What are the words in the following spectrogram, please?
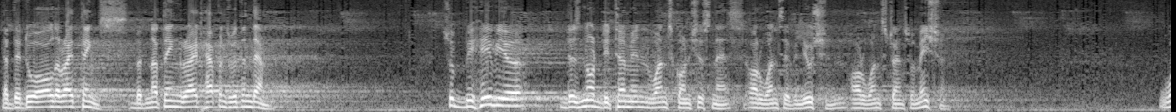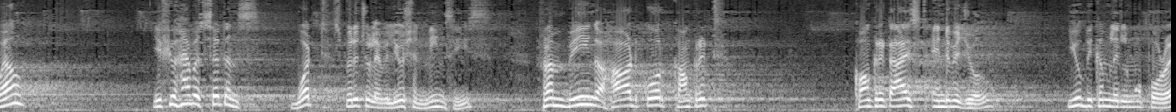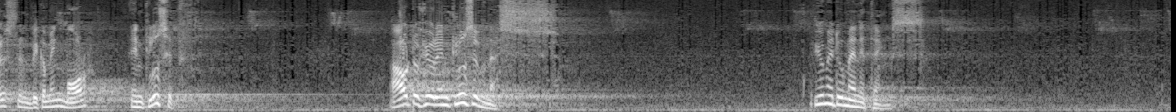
That they do all the right things, but nothing right happens within them. So behavior does not determine one's consciousness or one's evolution or one's transformation. Well, if you have a certain… what spiritual evolution means is, from being a hardcore concrete, concretized individual, you become little more porous and becoming more inclusive. Out of your inclusiveness, you may do many things.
